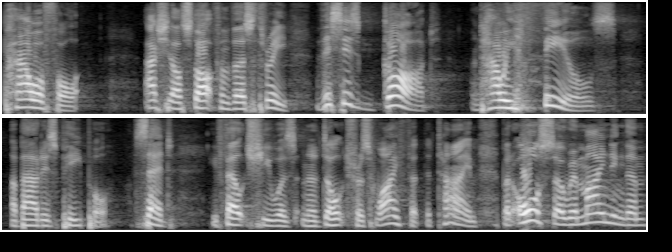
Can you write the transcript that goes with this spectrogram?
powerful. Actually, I'll start from verse 3. This is God and how he feels about his people. I've said he felt she was an adulterous wife at the time, but also reminding them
